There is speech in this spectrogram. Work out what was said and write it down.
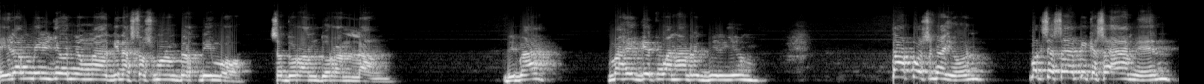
Ilang milyon yung ah, ginastos mo ng birthday mo, sa Duran-Duran lang. Di ba? Mahigit 100 million. Tapos ngayon, magsasabi ka sa amin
